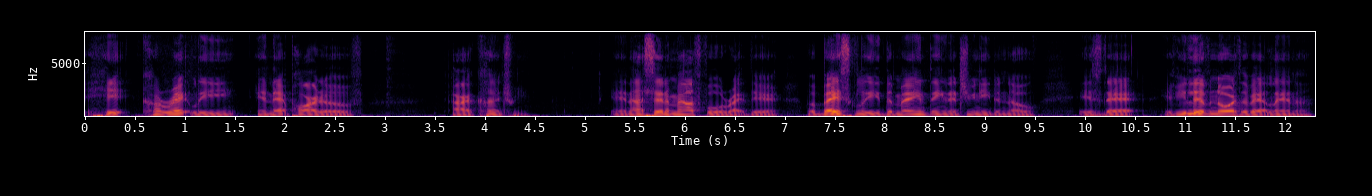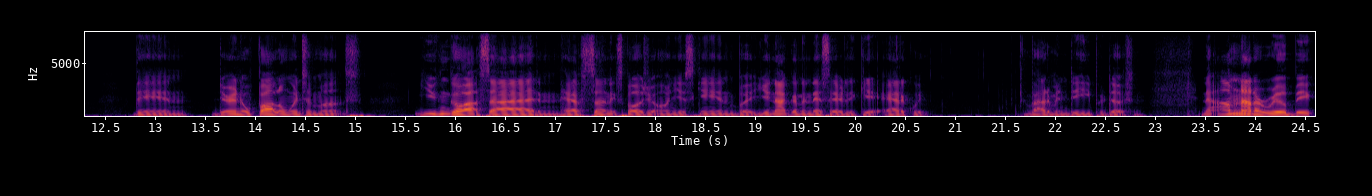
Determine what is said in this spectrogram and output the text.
hit correctly in that part of our country. And I said a mouthful right there. But basically, the main thing that you need to know is that if you live north of Atlanta, then during the fall and winter months, you can go outside and have sun exposure on your skin, but you're not going to necessarily get adequate vitamin D production. Now, I'm not a real big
